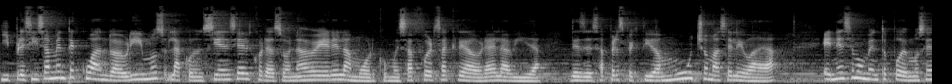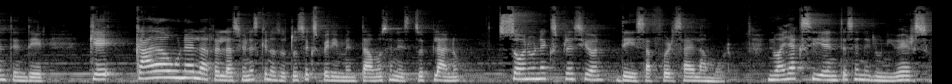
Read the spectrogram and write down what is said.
Y precisamente cuando abrimos la conciencia del corazón a ver el amor como esa fuerza creadora de la vida, desde esa perspectiva mucho más elevada, en ese momento podemos entender que cada una de las relaciones que nosotros experimentamos en este plano son una expresión de esa fuerza del amor. No hay accidentes en el universo.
